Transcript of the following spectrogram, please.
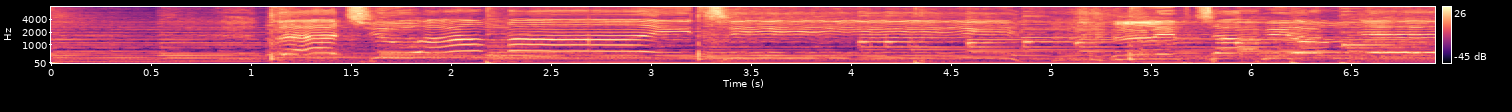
that you are mighty. Lift up your name,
